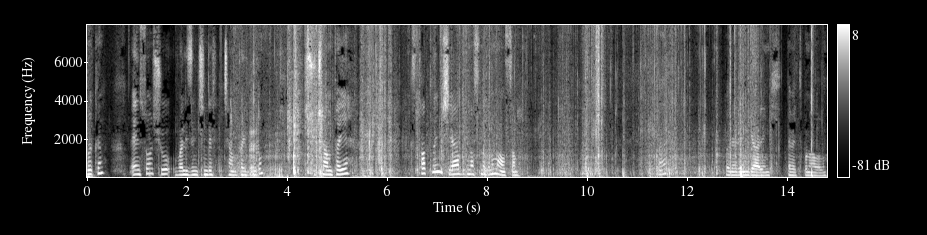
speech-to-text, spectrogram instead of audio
Bakın en son şu valizin içinde çantayı buldum. Şu çantayı kız tatlıymış ya. Bugün aslında bunu mu alsam? Böyle rengarenk. Evet bunu alalım.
